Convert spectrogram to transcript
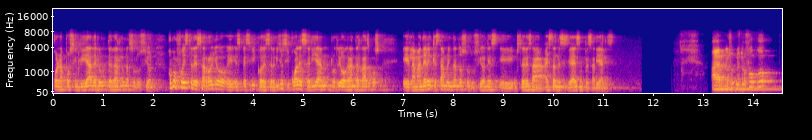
con la posibilidad de, darle una solución. ¿Cómo fue este desarrollo eh, específico de servicios y cuáles serían, Rodrigo, grandes rasgos, eh, la manera en que están brindando soluciones eh, ustedes a, estas necesidades empresariales? A ver, nuestro, foco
